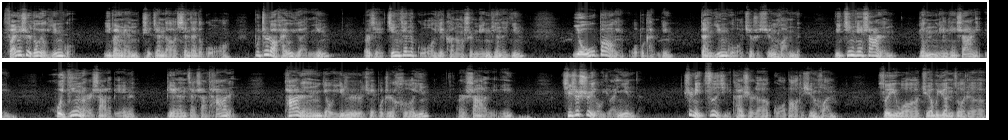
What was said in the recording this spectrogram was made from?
凡事都有因果，一般人只见到现在的果，不知道还有远因，而且今天的果也可能是明天的因。有无报应，我不肯定，但因果却是循环的。你今天杀人，人明天杀你，会因而杀了别人。别人再杀他人，他人有一日却不知何因而杀了你，其实是有原因的，是你自己开始了果报的循环，所以我绝不愿做这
